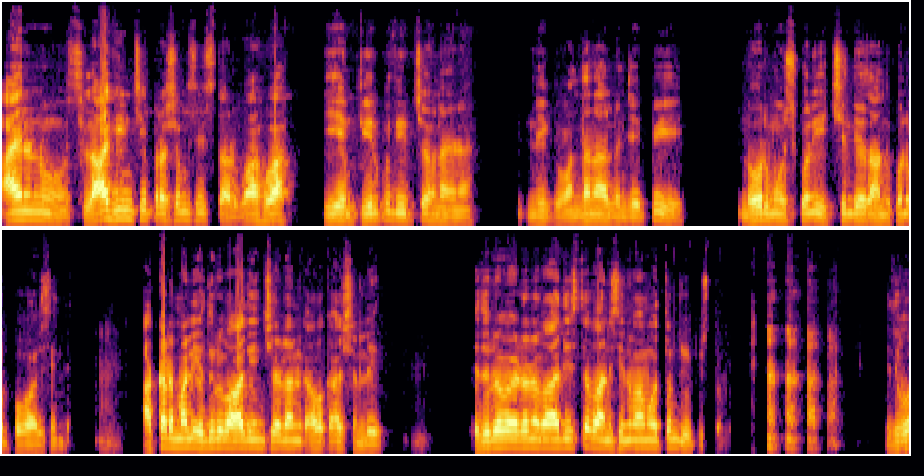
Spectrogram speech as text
ఆయనను శ్లాఘించి ప్రశంసిస్తాడు. వాహ్ వాహ్ ఏం తీర్పు తీర్చావు నాయన నీకు వందనాలు అని చెప్పి నోరు మూసుకొని ఇచ్చింది ఏదో అందుకొని పోవాల్సిందే. అక్కడ మళ్ళీ ఎదురు వాదించడానికి అవకాశం లేదు. ఎదురు వాడని వాదిస్తే వాని సినిమా మొత్తం చూపిస్తాడు. ఇదిగో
